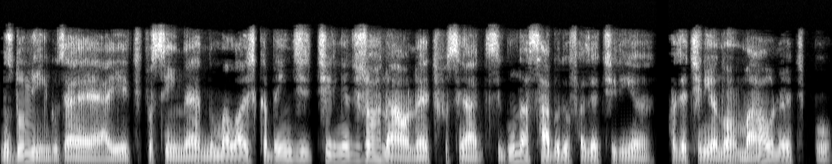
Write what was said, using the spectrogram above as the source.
Nos domingos, é, aí, tipo assim, né, numa lógica bem de tirinha de jornal, né, tipo assim, ah, de segunda a sábado eu fazia a tirinha, fazia a tirinha normal, né, tipo,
